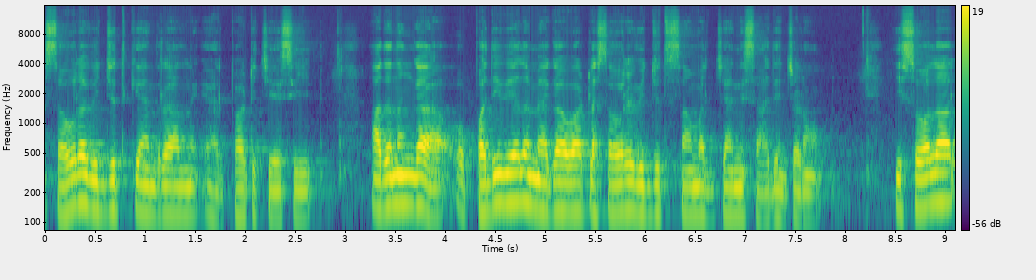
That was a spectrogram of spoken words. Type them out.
సౌర విద్యుత్ కేంద్రాలను ఏర్పాటు చేసి అదనంగా ఓ పదివేల మెగావాట్ల సౌర విద్యుత్ సామర్థ్యాన్ని సాధించడం ఈ సోలార్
